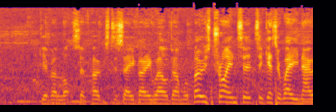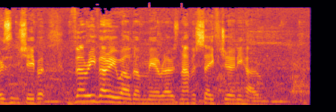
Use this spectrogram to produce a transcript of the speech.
give her lots of hugs to say very well done. Well, Beau's trying to, to get away now, isn't she? But very, very well done, Mia Rose, and have a safe journey home.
